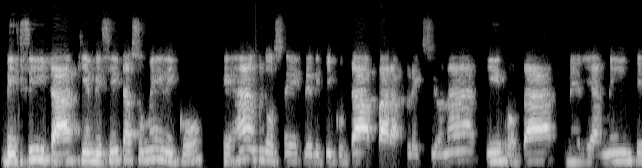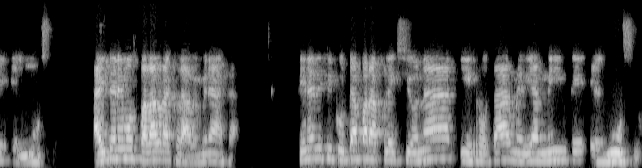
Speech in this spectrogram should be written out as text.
Visita, quien visita a su médico quejándose de dificultad para flexionar y rotar medialmente el músculo. Ahí tenemos palabra clave, miren acá tiene dificultad para flexionar y rotar medialmente el muslo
